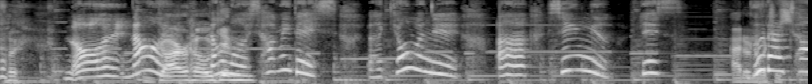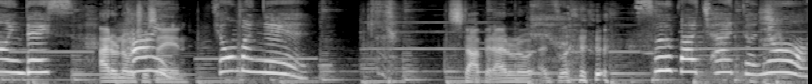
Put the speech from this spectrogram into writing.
no, no. Gar Hogan. Uh, uh, I don't know what you're saying. I don't know what you're saying. Stop it, I don't know. Super chat, no.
